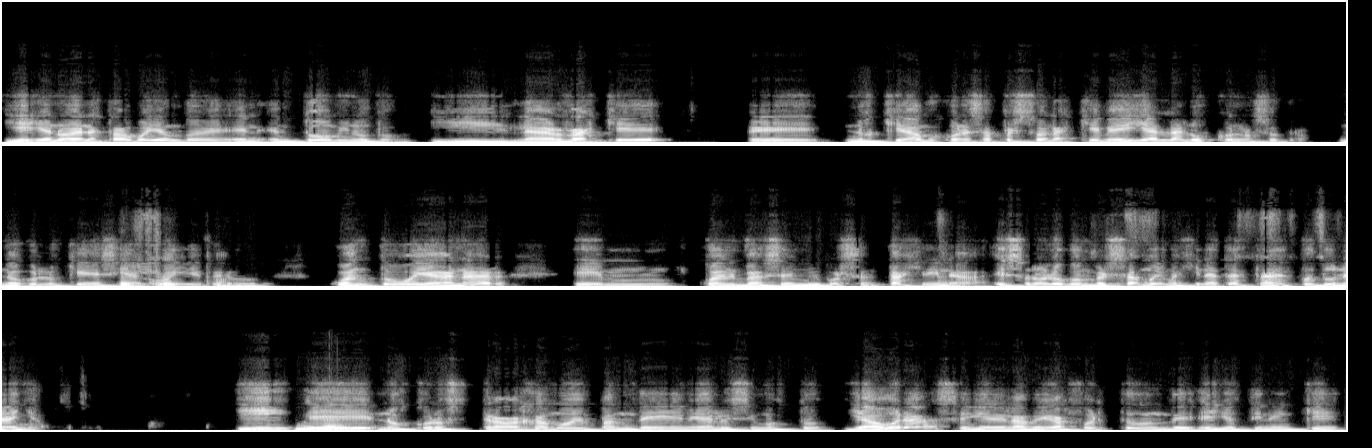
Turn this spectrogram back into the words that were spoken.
y ellos nos han estado apoyando en, todo minuto. Y la verdad es que eh, nos quedamos con esas personas que veían la luz con nosotros, no con los que decían, oye, pero ¿cuánto voy a ganar? Em, ¿Cuál va a ser mi porcentaje? Ni nada. Eso no lo conversamos, imagínate, hasta después de un año. Y eh, nos trabajamos en pandemia, lo hicimos todo. Y ahora se viene la pega fuerte donde ellos tienen que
